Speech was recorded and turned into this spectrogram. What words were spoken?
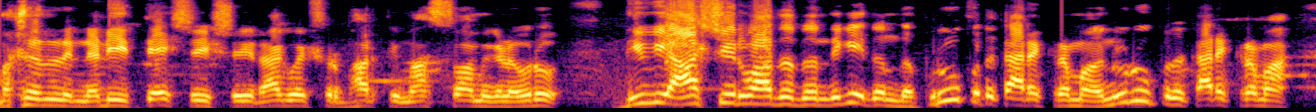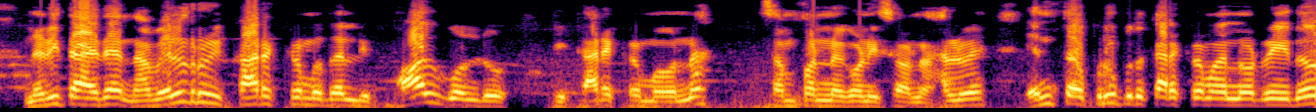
ಮಠದಲ್ಲಿ ನಡೆಯುತ್ತೆ. ಶ್ರೀ ಶ್ರೀ ರಾಘವೇಶ್ವರ ಭಾರತಿ ಮಹಾಸ್ವಾಮಿಗಳವರು ದಿವ್ಯ ಆಶೀರ್ವಾದದೊಂದಿಗೆ ಇದೊಂದು ಅಪರೂಪದ ಕಾರ್ಯಕ್ರಮ, ಅನುರೂಪದ ಕಾರ್ಯಕ್ರಮ ನಡೀತಾ ಇದೆ. ನಾವೆಲ್ಲರೂ ಈ ಕಾರ್ಯಕ್ರಮದಲ್ಲಿ ಪಾಲ್ಗೊಂಡು ಈ ಕಾರ್ಯಕ್ರಮವನ್ನ ಸಂಪನ್ನಗೊಳಿಸೋಣ ಅಲ್ವೇ? ಎಂತ ಅಪರೂಪದ ಕಾರ್ಯಕ್ರಮ ನೋಡ್ರಿ ಇದು?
